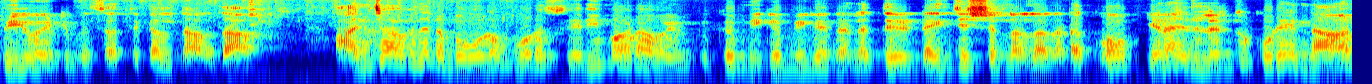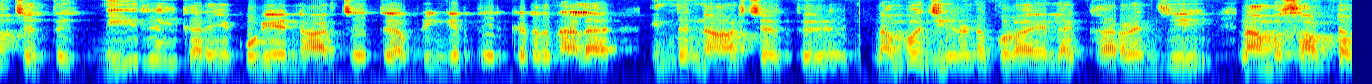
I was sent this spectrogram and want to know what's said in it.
பி வைட்டமின் சத்துக்கள்னால தான் அஞ்சாவது நம்ம உடம்போட செரிமான அமைப்புக்கு மிக மிக நல்லது. டைஜஷன் நல்லா நடக்கும். ஏன்னா இதுல இருக்கக்கூடிய நார்ச்சத்து நீரில் கரையக்கூடிய நார்ச்சத்து அப்படிங்கிறது இருக்கிறதுனால இந்த நார்ச்சத்து நம்ம ஜீரண குழாயில கரைஞ்சி நாம சாப்பிட்ட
